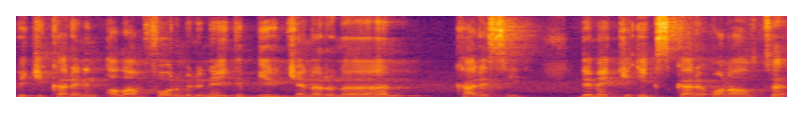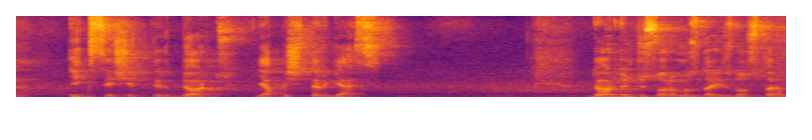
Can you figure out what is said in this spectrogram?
Peki karenin alan formülü neydi? Bir kenarının karesiydi. Demek ki x kare 16, x eşittir 4 yapıştır gelsin. Dördüncü sorumuzdayız dostlarım.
